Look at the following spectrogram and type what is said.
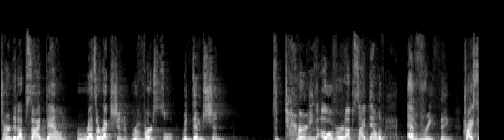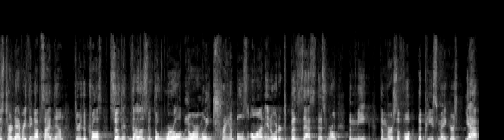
Turned it upside down. Resurrection, reversal, redemption. It's a turning over and upside down of everything. Christ has turned everything upside down through the cross so that those that the world normally tramples on in order to possess this world, the meek, the merciful, the peacemakers, yeah,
